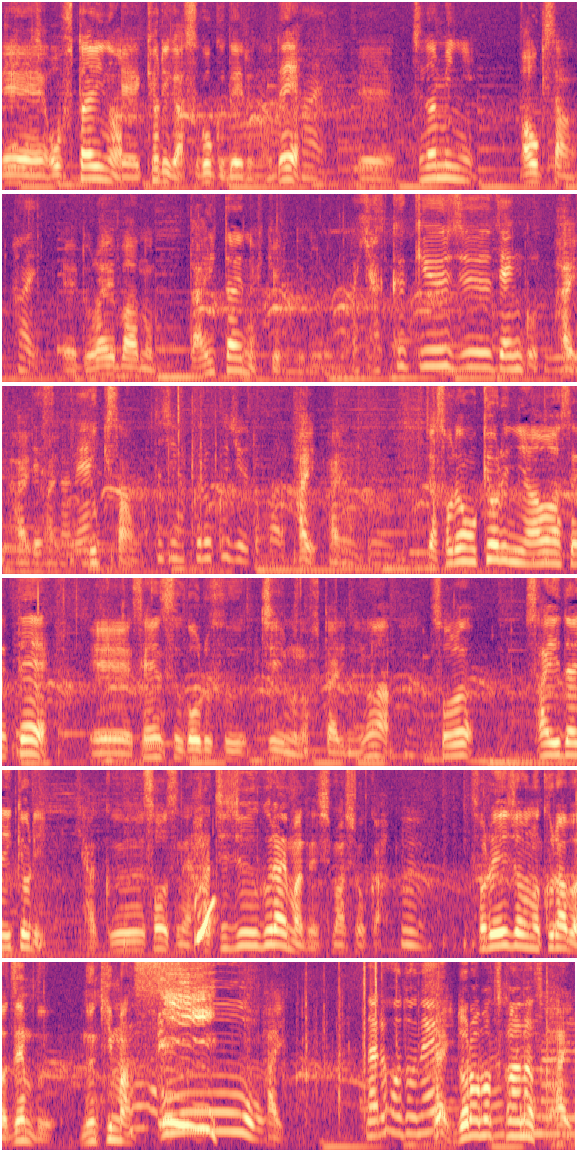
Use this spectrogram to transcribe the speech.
えーお二人の、えー距離がすごく出るので、はい。えーちなみに青木さん、はい。えードライバーの大体の飛距離ってどれぐらいですか？190前後はいはいですかね。はいゆきさんは？私160とか。はいはい、うんじゃあそれを距離に合わせて、えーセンスゴルフチームの2人にはそれ最大距離100そうですね80ぐらいまでにしましょうか。うんうん。それ以上のクラブは全部抜きます。おー。はいなるほどね、はいドラマ使わないんです。かはい。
